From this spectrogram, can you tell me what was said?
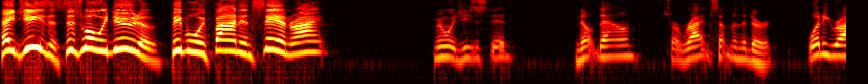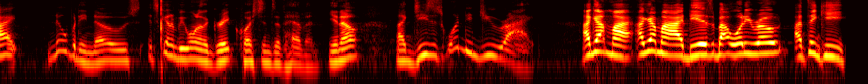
Hey, Jesus, this is what we do to people we find in sin, right? Remember what Jesus did? Knelt down, started writing something in the dirt. What'd he write? Nobody knows. It's going to be one of the great questions of heaven, you know? Like, Jesus, what did you write? I got my I got my ideas about what he wrote. I think he's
